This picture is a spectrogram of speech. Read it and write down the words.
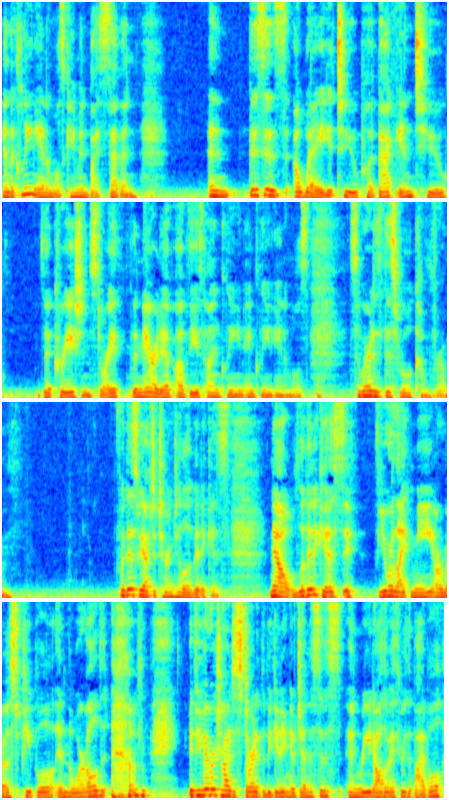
and the clean animals came in by seven. And this is a way to put back into the creation story, the narrative of these unclean and clean animals. So, where does this rule come from? For this, we have to turn to Leviticus. Now, Leviticus, if you're like me or most people in the world, um, if you've ever tried to start at the beginning of Genesis and read all the way through the Bible,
